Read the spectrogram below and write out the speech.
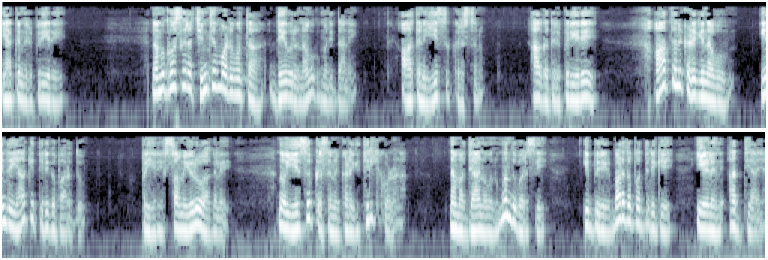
ಯಾಕೆಂದರೆ ಪ್ರಿಯರೇ, ನಮಗೋಸ್ಕರ ಚಿಂತೆ ಮಾಡುವಂತ ದೇವರು ನಮಗೂ ಮರಿದ್ದಾನೆ ಆತನ ಯೇಸು ಕ್ರಿಸ್ತನು. ಹಾಗಾದರೆ ಪ್ರಿಯರೇ, ಆತನ ಕಡೆಗೆ ನಾವು ಹಿಂದೆ ಯಾಕೆ ತಿರುಗಬಾರದು? ಪ್ರಿಯರೇ, ಸಮಯ ಇರುವಾಗಲೇ ನಾವು ಯೇಸು ಕ್ರಿಸ್ತನ ಕಡೆಗೆ ತಿರುಗಿಕೊಳ್ಳೋಣ. ನಮ್ಮ ಧ್ಯಾನವನ್ನು ಮುಂದುವರೆಸಿ ಇಬ್ಬರೇ ಬರೆದ ಪತ್ರಿಕೆ ಏಳನೇ ಅಧ್ಯಾಯ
